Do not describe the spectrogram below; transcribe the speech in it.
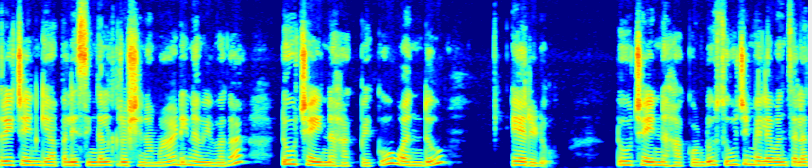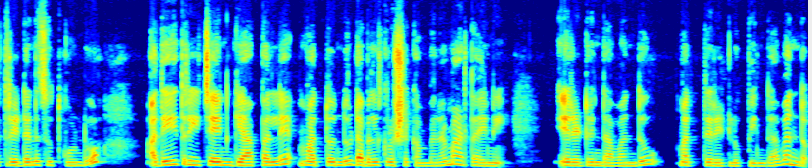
ತ್ರೀ ಚೈನ್ ಗ್ಯಾಪಲ್ಲಿ ಸಿಂಗಲ್ ಕ್ರೋಶನ ಮಾಡಿ ನಾವಿವಾಗ ಟೂ ಚೈನ್ನ ಹಾಕಬೇಕು. ಒಂದು, ಎರಡು. ಟೂ ಚೈನ್ನ ಹಾಕ್ಕೊಂಡು ಸೂಜಿ ಮೇಲೆ ಒಂದು ಸಲ ಥ್ರೆಡನ್ನು ಸುತ್ತಕೊಂಡು ಅದೇ ತ್ರೀ ಚೈನ್ ಗ್ಯಾಪಲ್ಲೇ ಮತ್ತೊಂದು ಡಬಲ್ ಕ್ರೋಶ ಕಂಬನ ಮಾಡ್ತಾಯಿನಿ ಎರಡರಿಂದ ಒಂದು, ಮತ್ತೆರಡು ಲೂಪಿಂದ ಒಂದು.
